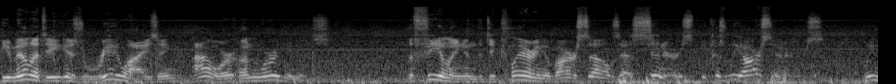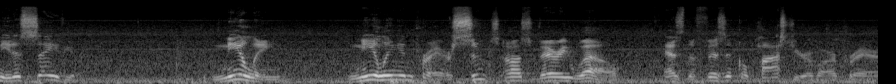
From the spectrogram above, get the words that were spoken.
Humility is realizing our unworthiness, the feeling and the declaring of ourselves as sinners because we are sinners. We need a Savior. Kneeling, kneeling in prayer suits us very well as the physical posture of our prayer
